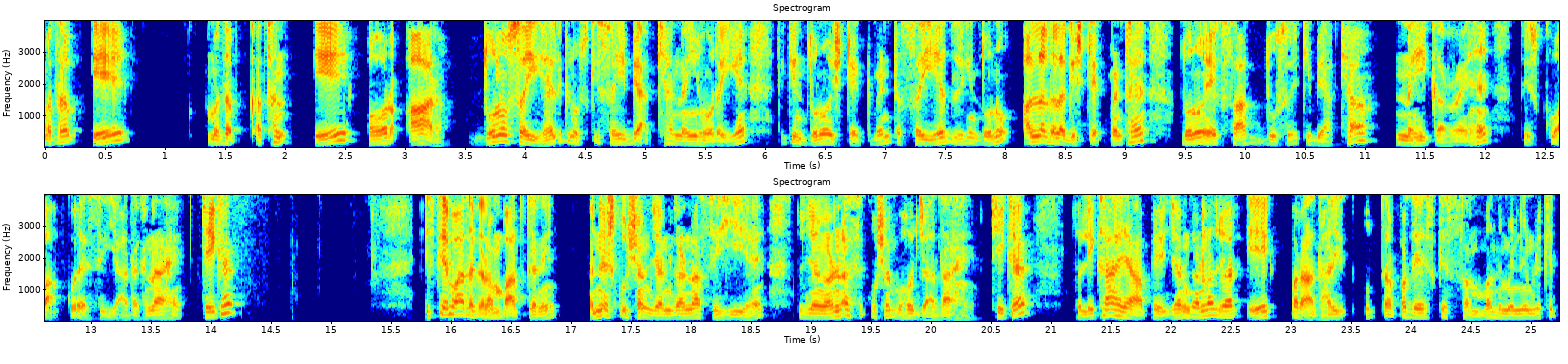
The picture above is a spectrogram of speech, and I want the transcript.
मतलब ए मतलब कथन ए और आर दोनों सही है, लेकिन उसकी सही व्याख्या नहीं हो रही है। लेकिन दोनों स्टेटमेंट सही है, लेकिन दोनों अलग अलग स्टेटमेंट हैं। दोनों एक साथ दूसरे की व्याख्या नहीं कर रहे हैं। तो इसको आपको ऐसे याद रखना है, ठीक है? इसके बाद अगर हम बात करें नेक्स्ट क्वेश्चन जनगणना से ही है। तो जनगणना से क्वेश्चन बहुत ज़्यादा है, ठीक है? तो लिखा है यहाँ पे, जनगणना दो एक पर आधारित उत्तर प्रदेश के संबंध में निम्नलिखित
